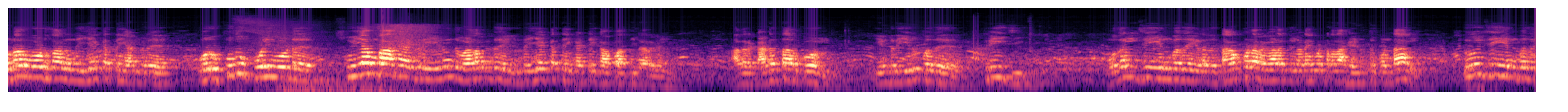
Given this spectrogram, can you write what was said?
உணர்வோடு தான் இந்த இயக்கத்தை அன்று ஒரு புது பொலிவோடு சுயம்பாக அன்று இருந்து வளர்ந்து இந்த இயக்கத்தை கட்டி காப்பாற்றினார்கள் அதற்கு அடுத்தார் போல் இன்று இருப்பது த்ரீ ஜி முதல் ஜி என்பது எனது தகப்பனர் காலத்தில் நடைபெற்றதாக எடுத்துக்கொண்டால் டூ ஜி என்பது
